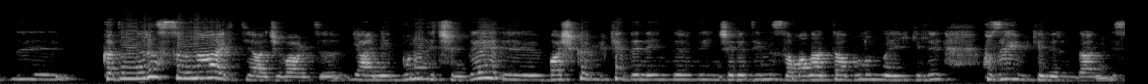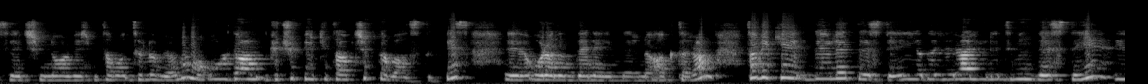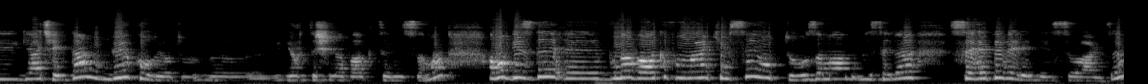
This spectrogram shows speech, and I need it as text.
kadınların sığınağa ihtiyacı vardı. Yani bunun içinde e, başka ülke deneyimlerini incelediğimiz zaman hatta bununla ilgili kuzey ülkelerinden İsveç mi Norveç mi tam hatırlamıyorum ama oradan küçük bir kitapçık da bastık biz e, oranın deneyimlerini aktaran. Tabii ki devlet desteği ya da yerel yönetimin desteği e, gerçekten büyük oluyordu yurt dışına baktığımız zaman. Ama bizde e, buna vakıf olan kimse yoktu. O zaman mesela SHP Belediyesi vardı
